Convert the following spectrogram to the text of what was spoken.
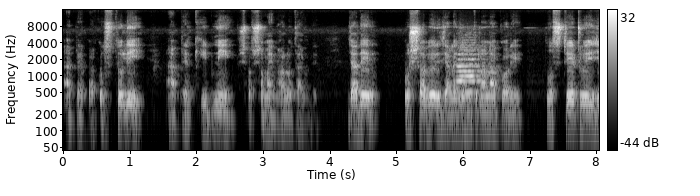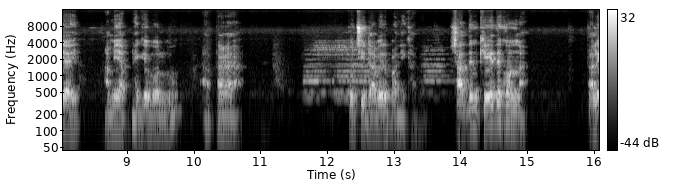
আপনার পাকস্থলী, আপনার কিডনি সবসময় ভালো থাকবে। যাদের প্রস্রাবের জ্বালা যন্ত্রণা করে পোস্টেট হয়ে যায়, আমি আপনাকে বলব, আপনারা কচি ডাবের পানি খাবেন সাত দিন খেয়ে দেখুন না, তাহলে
